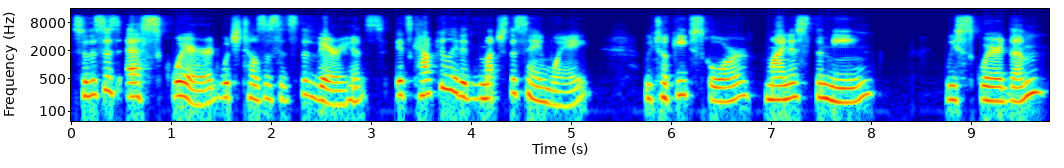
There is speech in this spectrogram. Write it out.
So this is S squared, which tells us it's the variance. It's calculated much the same way. We took each score minus the mean. We squared them.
